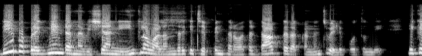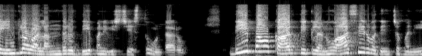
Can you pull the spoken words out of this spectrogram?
దీప ప్రెగ్నెంట్ అన్న విషయాన్ని ఇంట్లో వాళ్ళందరికీ చెప్పిన తర్వాత డాక్టర్ అక్కడి నుంచి వెళ్ళిపోతుంది. ఇక ఇంట్లో వాళ్ళందరూ దీపని విష్ చేస్తూ ఉంటారు. దీప కార్తీక్లను ఆశీర్వదించమని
